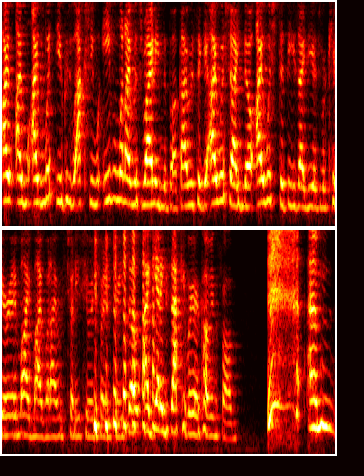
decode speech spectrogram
I, I, am with you because actually, even when I was writing the book, I was thinking, I wish I know, I wish that these ideas were clearer in my mind when I was 22 or 23. so I get exactly where you're coming from. Um,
